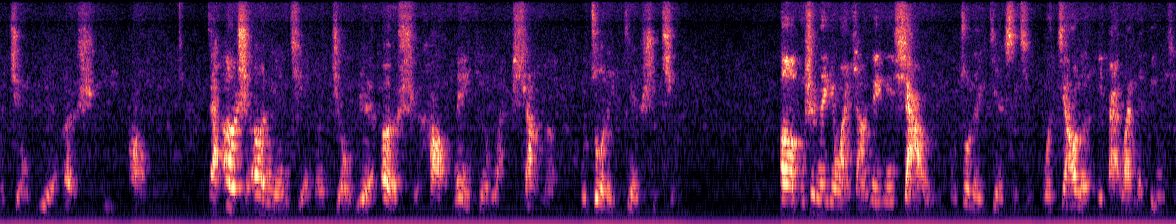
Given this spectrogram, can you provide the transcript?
的九月二十一号，在二十二年前的九月二十号那天晚上呢，我做了一件事情。呃，不是那天晚上，那天下午做了一件事情，我交了一百万的定金，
